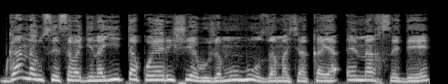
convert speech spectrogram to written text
bwana rusesabagina yita ko yari shebuja mu mpuzamashyaka ya mrcd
